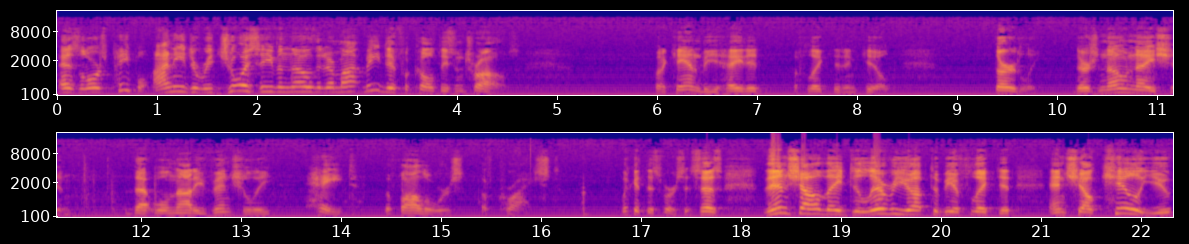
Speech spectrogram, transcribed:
as the lord's people. I need to rejoice even though that there might be difficulties and trials. But i can be hated afflicted and killed. Thirdly there's no nation that will not eventually hate the followers of christ. Look at this verse. It says then shall they deliver you up to be afflicted and shall kill you,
